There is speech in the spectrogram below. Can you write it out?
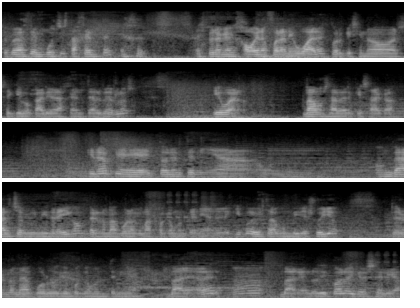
Se parece mucho esta gente. Espero que en Hawái no fueran iguales, porque si no se equivocaría la gente al verlos. Y bueno, vamos a ver qué saca. Creo que Toller tenía un, un Garchomp y un Dragon, pero no me acuerdo qué más Pokémon tenía en el equipo. He visto algún vídeo suyo, pero no me acuerdo qué Pokémon tenía. Vale, a ver. Uh, vale, Ludicolo y Cresselia.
